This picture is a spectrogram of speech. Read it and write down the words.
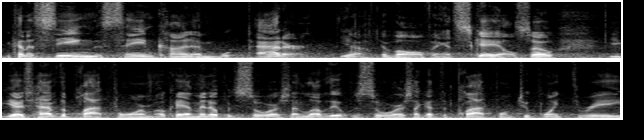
You're kind of seeing the same kind of pattern yeah. evolving at scale. So you guys have the platform, okay, I'm in open source, I love the open source, I got the platform 2.3,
